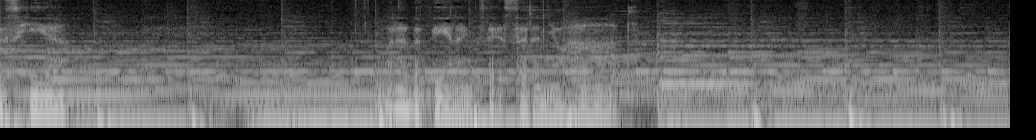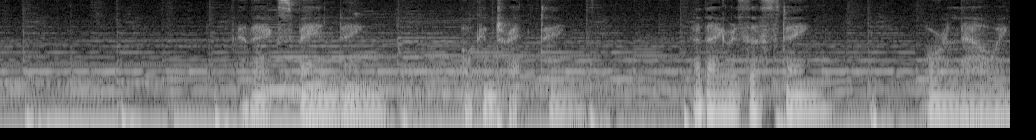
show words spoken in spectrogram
is here? What are the feelings that sit in your heart? Expanding or contracting? Are they resisting or allowing?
